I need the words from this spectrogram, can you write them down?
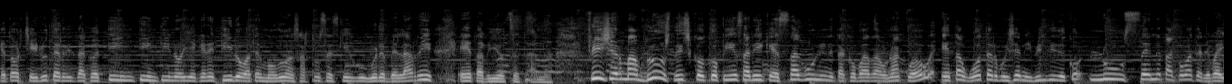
Eta hortxe iruterditako tin tin tin hoiek ere tiro baten moduan sartu zaizkigu gure belarri eta bihotzetan. Fisherman Blues diskoko piezarik ezagunenetako bada honako hau eta Waterboysen ibilbideko luzenetako bat ere bai.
